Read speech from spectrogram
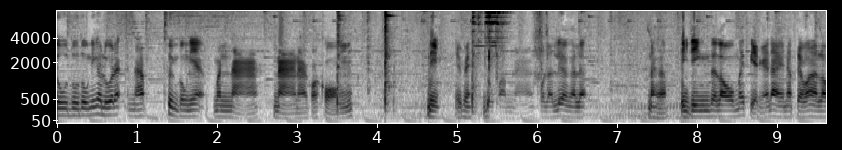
ดูดูตรงนี้ก็รู้แล้วนะครับ ซึ่งตรงเนี้ยมันหนาหนาหนากว่าของนี่เห็นไหมดูความหนาคนละเรื่องกันแล้วนะครับ จริงๆแต่เราไม่เปลี่ยนก็ได้นะแต่ว่าเรา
